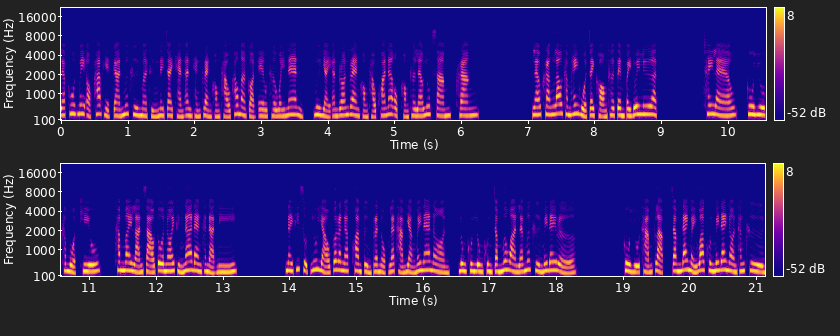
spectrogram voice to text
และพูดไม่ออกภาพเหตุการณ์เมื่อคืนมาถึงในใจแขนอันแข็งแกร่งของเขาเข้ามากอดเอวเธอไว้แน่น มือใหญ่อันร้อนแรงของเขาคว้าหน้าอกของเธอแล้วลูบซ้ำครั้ง แล้วครั้งเล่าทำให้หัวใจของเธอเต็มไปด้วยเลือด ใช่แล้ว กูอยู่ขมวดคิ้วทำไมหลานสาวตัวน้อยถึงหน้าแดงขนาดนี้ ในที่สุดลู่เหยาก็ระงับความตื่นตระหนกและถามอย่างไม่แน่นอน ลุงคุณลุงคุณจำเมื่อวานและเมื่อคืนไม่ได้เหรอ กูอยู่ถามกลับจำได้ไหมว่าคุณไม่ได้นอนทั้งคืน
